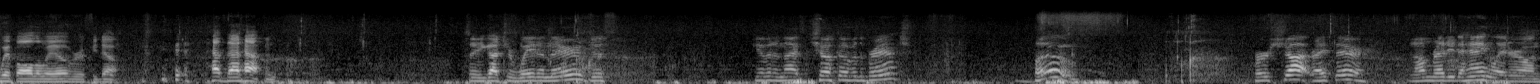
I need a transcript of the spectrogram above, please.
whip all the way over if you don't. Had that happen. So you got your weight in there, just give it a nice chuck over the branch. Boom! First shot right there. And I'm ready to hang later on.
